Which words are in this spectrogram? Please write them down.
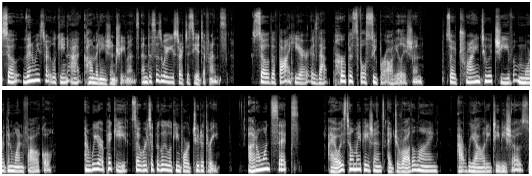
So then we start looking at combination treatments, and this is where you start to see a difference. So the thought here is that purposeful superovulation. So trying to achieve more than one follicle. And we are picky, so we're typically looking for two to three. I don't want six. I always tell my patients I draw the line at reality TV shows.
